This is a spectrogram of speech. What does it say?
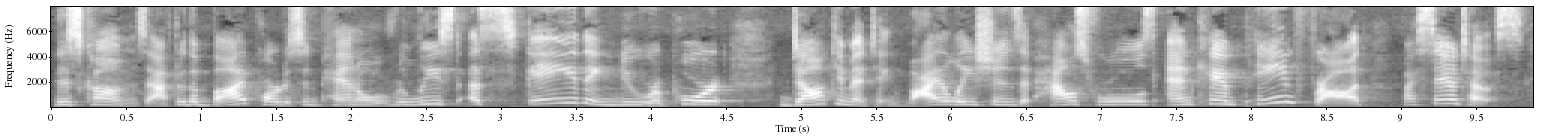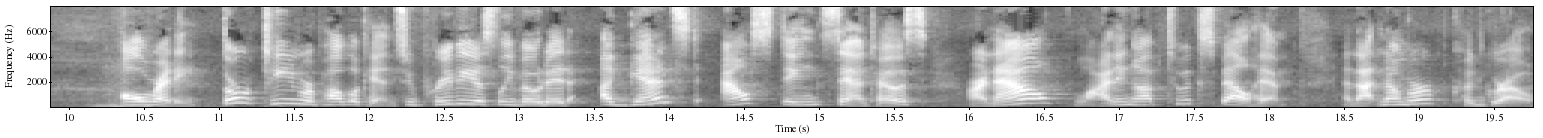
This comes after the bipartisan panel released a scathing new report documenting violations of House rules and campaign fraud by Santos. Already, 13 Republicans who previously voted against ousting Santos are now lining up to expel him, and that number could grow.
